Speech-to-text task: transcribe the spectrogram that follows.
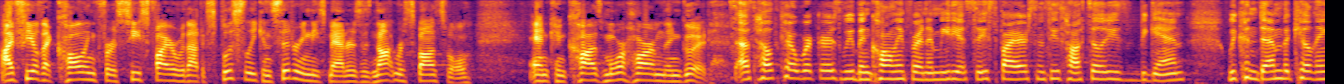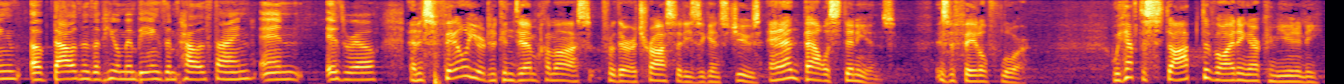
I feel that calling for a ceasefire without explicitly considering these matters is not responsible and can cause more harm than good. As healthcare workers, we've been calling for an immediate ceasefire since these hostilities began. We condemn the killing of thousands of human beings in Palestine and Israel. And its failure to condemn Hamas for their atrocities against Jews and Palestinians is a fatal flaw. We have to stop dividing our community.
